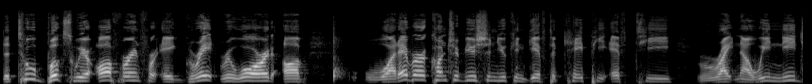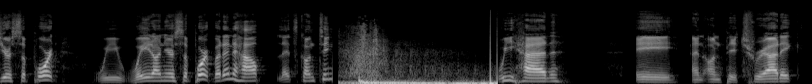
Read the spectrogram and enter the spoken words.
the two books we are offering for a great reward of whatever contribution you can give to KPFT right now. We need your support. We wait on your support. But anyhow, let's continue. We had a an unpatriotic,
